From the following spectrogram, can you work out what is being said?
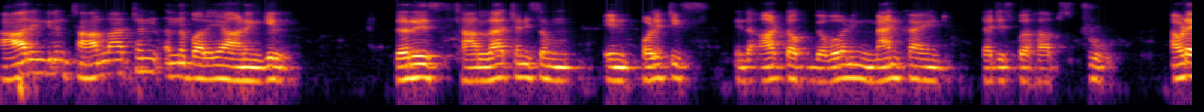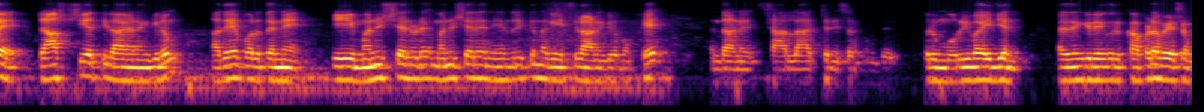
ആരെങ്കിലും ചാർലാറ്റൻ എന്ന് പറയുകയാണെങ്കിൽ there is charlatanism in politics in the art of governing mankind that is perhaps true അവിടെ രാഷ്ട്രീയത്തിലാണെങ്കിലും അതേപോലെ തന്നെ ഈ മനുഷ്യരുടെ മനുഷ്യരെ നിയന്ത്രിക്കുന്ന കേസിലാണെങ്കിലും ഒക്കെ എന്താണ് ചാർലാറ്റനിസം ഉണ്ട്. ഒരു മുറിവൈദ്യൻ അല്ലെങ്കിൽ ഒരു കപടവേഷം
